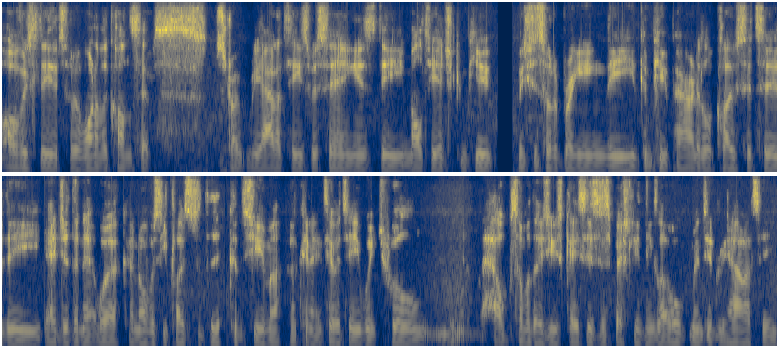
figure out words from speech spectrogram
Obviously, sort of one of the concepts, stroke realities we're seeing is the multi-edge compute, which is sort of bringing the compute power a little closer to the edge of the network and obviously closer to the consumer of connectivity, which will help some of those use cases, especially in things like augmented reality,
